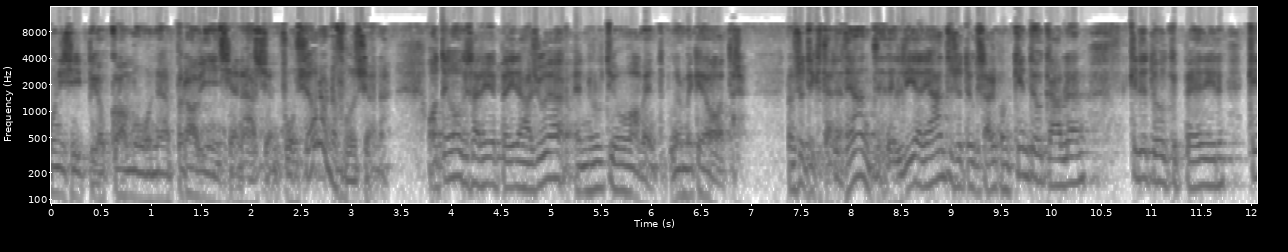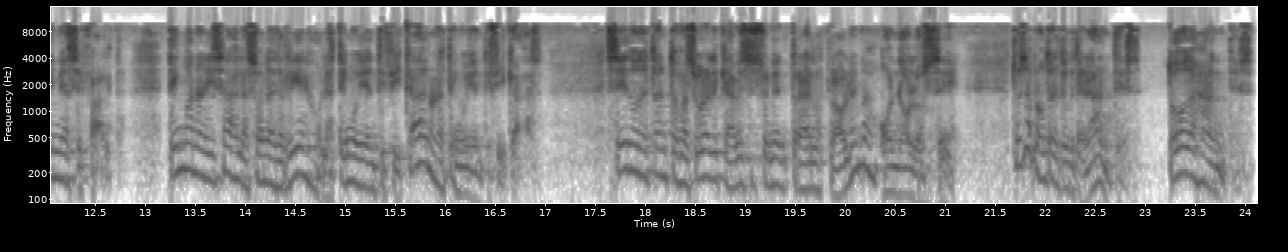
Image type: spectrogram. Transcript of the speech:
municipio, comuna, provincia, nación, ¿funciona o no funciona? ¿O tengo que salir a pedir ayuda en el último momento, porque no me queda otra? No, eso tiene que estar desde antes, del día de antes yo tengo que saber con quién tengo que hablar, qué le tengo que pedir, qué me hace falta. Tengo analizadas las zonas de riesgo, las tengo identificadas o no las tengo identificadas. ¿Sé dónde están estos basurales que a veces suelen traer los problemas o no lo sé? Entonces esa pregunta la tengo que tener antes, todas antes.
